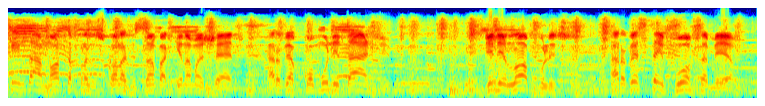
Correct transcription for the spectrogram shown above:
Quem dá a nota para as escolas de samba aqui na Manchete. Quero ver a comunidade de Nilópolis. Quero ver se tem força mesmo.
